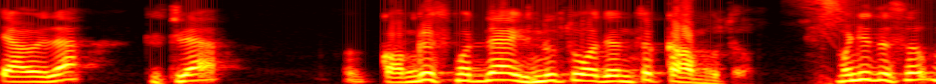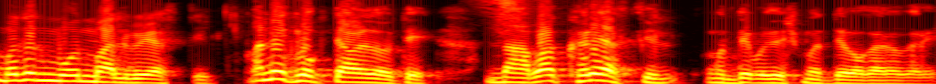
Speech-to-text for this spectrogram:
त्यावेळेला तिथल्या काँग्रेसमधल्या हिंदुत्ववाद्यांचं काम होतं. म्हणजे जसं मदन मोहन मालवीय असतील अनेक लोक त्यावेळेला होते. नाभा खरे असतील मध्य प्रदेशमध्ये वगैरे वगैरे.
